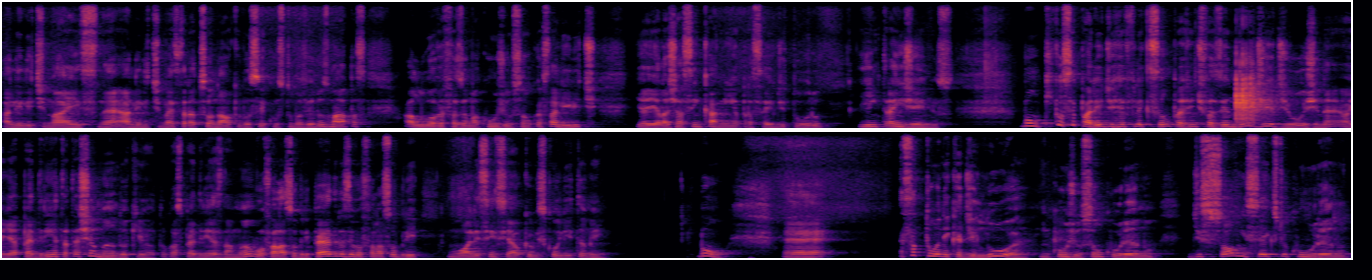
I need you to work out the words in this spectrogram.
a Lilith mais, né, a Lilith mais tradicional que você costuma ver nos mapas. A Lua vai fazer uma conjunção com essa Lilith e aí ela já se encaminha para sair de Touro e entrar em Gêmeos. Bom, o que eu separei de reflexão para a gente fazer no dia de hoje, né? E a pedrinha está até chamando aqui, ó. Estou com as pedrinhas na mão, vou falar sobre pedras e vou falar sobre um óleo essencial que eu escolhi também. Bom, é, essa tônica de Lua em conjunção com Urano, de Sol em sexto com Urano,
